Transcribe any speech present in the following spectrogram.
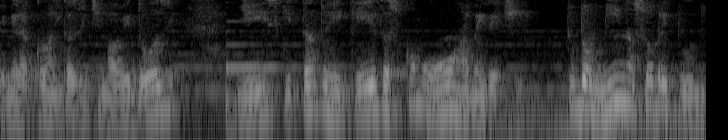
1 Crônicas 29 e 12 diz que tanto riquezas como honra vem de ti. Tu dominas sobre tudo,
